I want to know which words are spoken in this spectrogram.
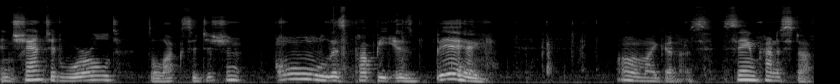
Enchanted World Deluxe Edition. Oh, this puppy is big. Oh my goodness. Same kind of stuff.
